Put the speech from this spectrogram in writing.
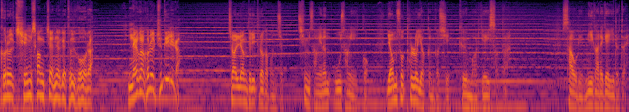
그를 침상째 내게 들고 오라. 내가 그를 죽이리라. 전령들이 들어가 본즉 침상에는 우상이 있고 염소 털로 엮은 것이 그 머리에 있었더라 사울이 미갈에게 이르되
